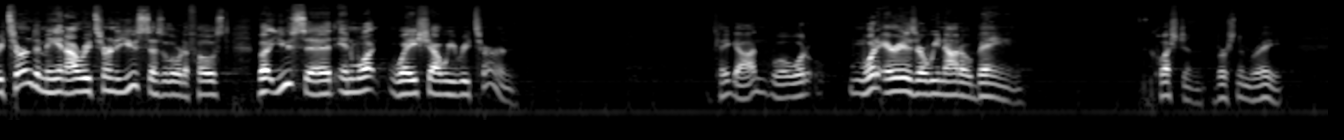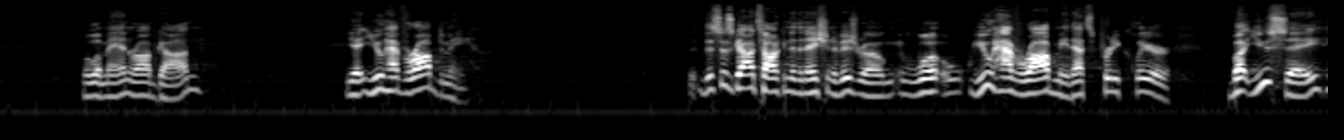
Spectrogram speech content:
Return to me, and I'll return to you, says the Lord of hosts. But you said, In what way shall we return? Okay, God, well, what, what areas are we not obeying? Question, verse number eight Will a man rob God? Yet you have robbed me. This is God talking to the nation of Israel. You have robbed me. That's pretty clear. But you say,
